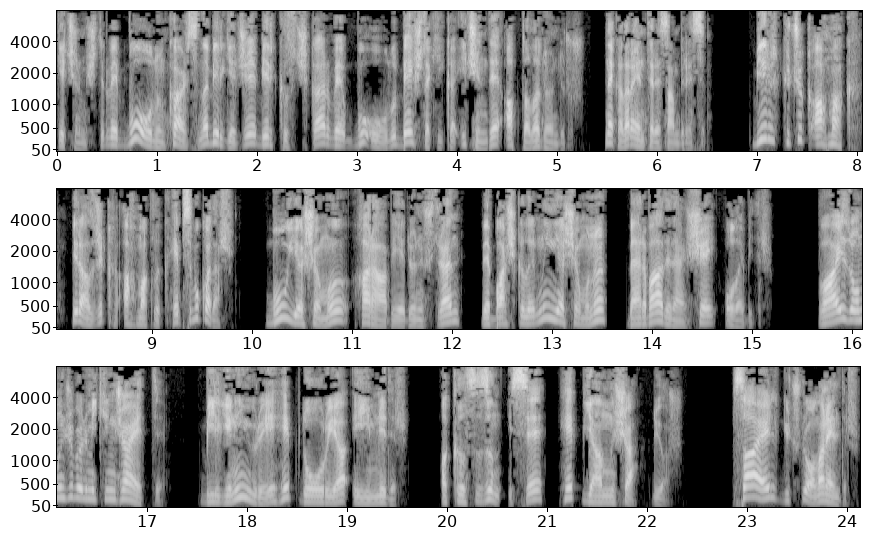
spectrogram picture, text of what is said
geçirmiştir ve bu oğlun karşısına bir gece bir kız çıkar ve bu oğlu 5 dakika içinde aptala döndürür. Ne kadar enteresan bir resim. Bir küçük ahmak, birazcık ahmaklık, hepsi bu kadar. Bu yaşamı harabeye dönüştüren ve başkalarının yaşamını berbat eden şey olabilir. Vaiz 10. bölüm 2. ayetti. Bilgenin yüreği hep doğruya eğimlidir. Akılsızın ise hep yanlışa diyor. Sağ el güçlü olan eldir.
